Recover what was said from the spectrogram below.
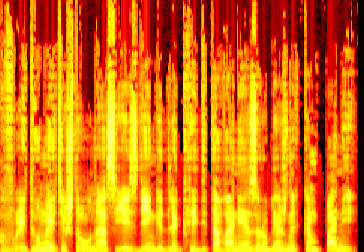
вы думаете, что у нас есть деньги для кредитования зарубежных компаний?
